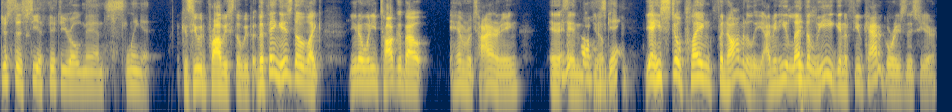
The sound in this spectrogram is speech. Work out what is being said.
just to see a 50 year old man sling it. Because he would probably still be. The thing is, though, like you know, when you talk about him retiring, and, He's and you his know, game. yeah, he's still playing phenomenally. I mean, he led He- the league in a few categories this year.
